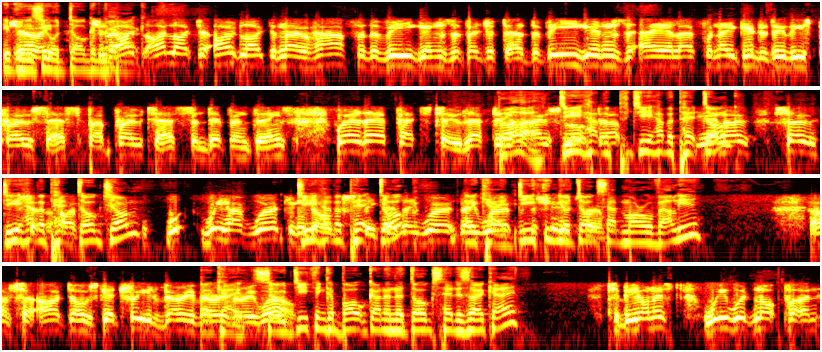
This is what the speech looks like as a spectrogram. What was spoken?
if it was your dog in the back. I'd, I'd like to. I'd like to know half of the vegans, the veget- uh, the vegans, the ALF, when they go to do these protests, uh, protests and different things, where are their pets too? Left in the house, do you have a do you have a pet You dog? know, so do you have so a pet I- dog, John? w- We have working Do you dogs have a pet dog? They work. They okay. do you think your dogs so- have moral value? Uh, so our dogs get treated very, very, Okay. very well. So do you think a bolt gun in a dog's head is okay? To be honest, we would not put an,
